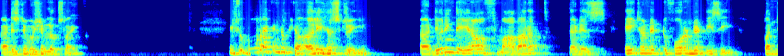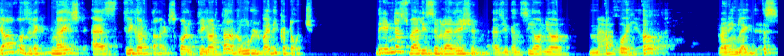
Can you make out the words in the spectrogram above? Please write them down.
Uh, distribution looks like. If you go back into the early history, uh, during the era of Mahabharat, that is 800 to 400 BC, Punjab was recognized as Trigarta. It's called Trigarta, ruled by the Katoch. The Indus Valley civilization, as you can see on your map over here, running like this,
